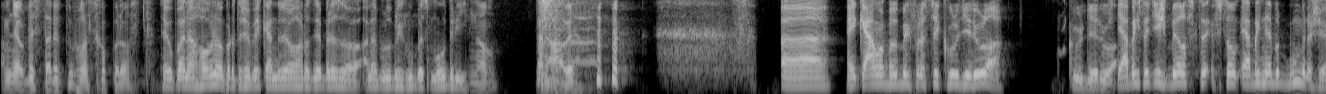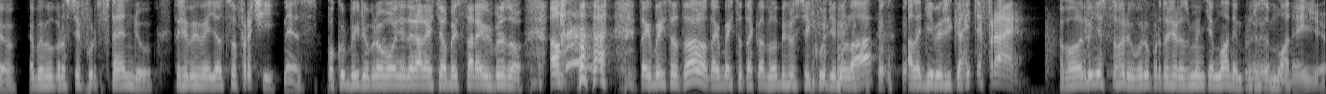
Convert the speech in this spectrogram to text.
A měl bys tady tuhle schopnost. To je úplně na hovno, protože bych kandidoval hrozně brzo a nebyl bych vůbec moudrý. No, právě. Uh, hej kámo, byl bych prostě cool dědula. Cool dědula. Já bych totiž byl v, t- v tom, já bych nebyl boomer, že jo? Já bych byl prostě furt v trendu, takže bych věděl, co frčí. Yes. Pokud bych dobrovolně teda nechtěl být starý už brzo. Ale, tak bych to to, ano, tak bych to takhle, byl bych prostě cool dědula a lidi by říkali, hej, to je frajer. A volili by mě z toho důvodu, protože rozumím těm mladým, protože jsem mladý, že jo.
